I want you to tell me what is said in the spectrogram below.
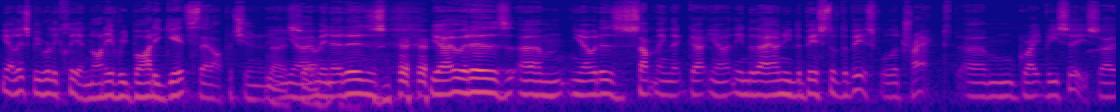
you know, let's be really clear: not everybody gets that opportunity. No, you know, sure. I mean, it is, you know, it is, um, you know, it is something that you know, at the end of the day, only the best of the best will attract um, great VCs. So,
